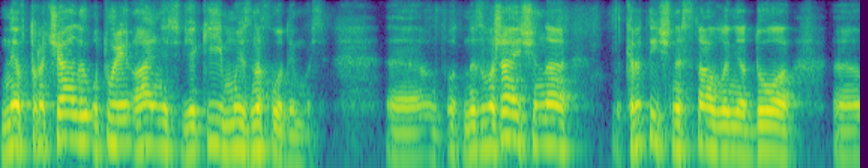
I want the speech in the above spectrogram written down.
не втрачали у ту реальність, в якій ми знаходимося. Е, от- незважаючи на критичне ставлення до е,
